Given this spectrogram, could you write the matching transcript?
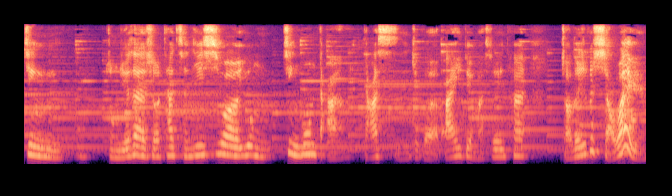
进总决赛的时候，他曾经希望用进攻打打死这个八一队嘛，所以他找的一个小外援，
